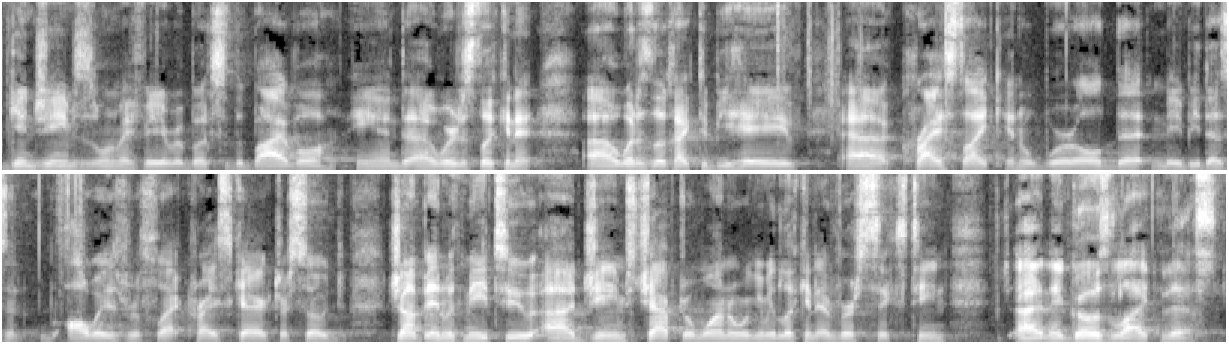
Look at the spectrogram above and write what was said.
Again, James is one of my favorite books of the Bible, and uh, we're just looking at uh, what does it look like to behave uh, Christ like in a world that maybe doesn't always reflect Christ's character. So jump in with me to uh, James chapter 1, and we're going to be looking at verse 16. Uh, and it goes like this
